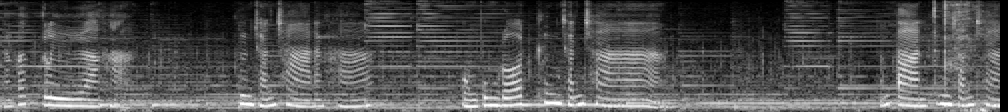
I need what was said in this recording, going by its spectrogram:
แล้วก็เกลือค่ะ ครึ่งช้อนชานะคะ ผงปรุงรสครึ่งช้อนชา น้ำตาลครึ่งช้อนชา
